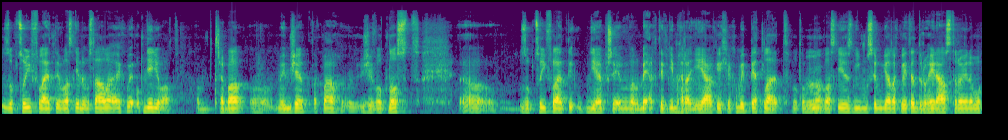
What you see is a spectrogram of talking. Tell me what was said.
zobcový flétny vlastně neustále jakoby obměňovat. Třeba vím, že taková životnost zobcový flétny u mě při velmi aktivním hraní nějakých jakoby pět let. Potom no. vlastně z ní musím udělat takový ten druhý nástroj, nebo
